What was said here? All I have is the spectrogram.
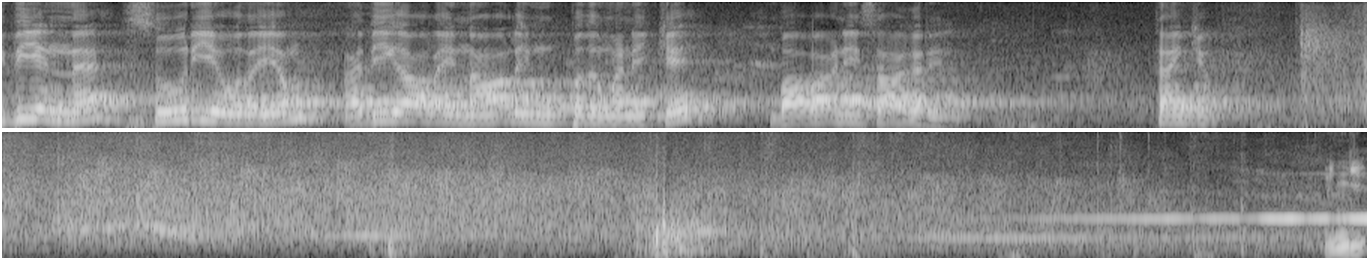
இது என்ன? சூரிய உதயம் அதிகாலை நாலு முப்பது மணிக்கு பவானி சாகரில். தேங்க்யூ இங்கே.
